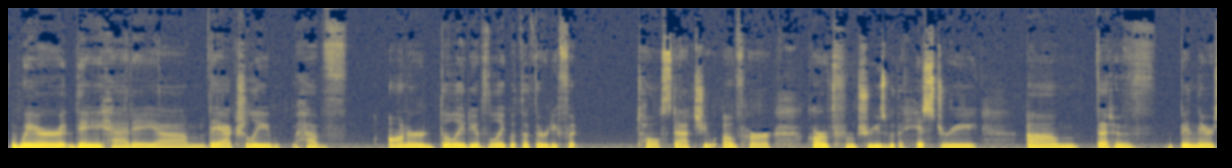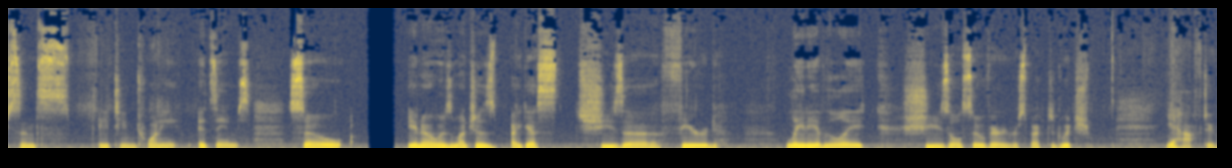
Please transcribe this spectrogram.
where they had a um, they actually have honored the Lady of the Lake with a 30 foot tall statue of her carved from trees with a history um, that have been there since 1820 it seems so you know as much as i guess she's a feared lady of the lake she's also very respected which you have to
